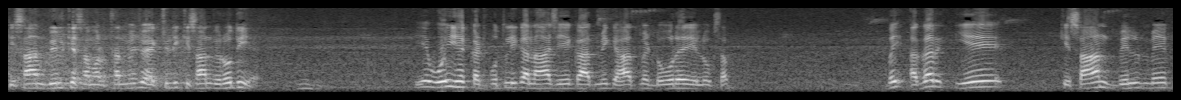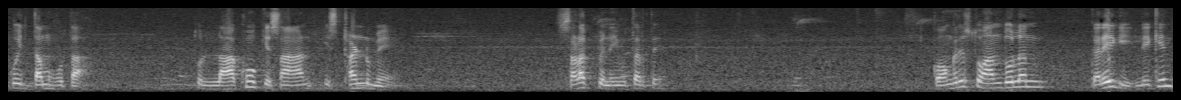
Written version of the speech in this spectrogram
किसान बिल के समर्थन में जो एक्चुअली किसान विरोधी है, ये वही है कठपुतली का नाच, एक आदमी के हाथ में डोर है ये लोग सब। भाई, अगर ये किसान बिल में कोई दम होता तो लाखों किसान इस ठंड में सड़क पे नहीं उतरते। कांग्रेस तो आंदोलन करेगी, लेकिन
